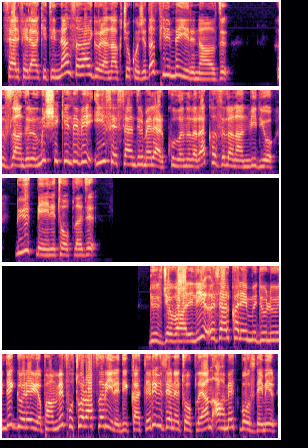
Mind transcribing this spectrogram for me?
sel felaketinden zarar gören Akçakoca da filmde yerini aldı. Hızlandırılmış şekilde ve iyi seslendirmeler kullanılarak hazırlanan video büyük beğeni topladı. Düzce Valiliği Özel Kalem Müdürlüğü'nde görev yapan ve fotoğrafları ile dikkatleri üzerine toplayan Ahmet Bozdemir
